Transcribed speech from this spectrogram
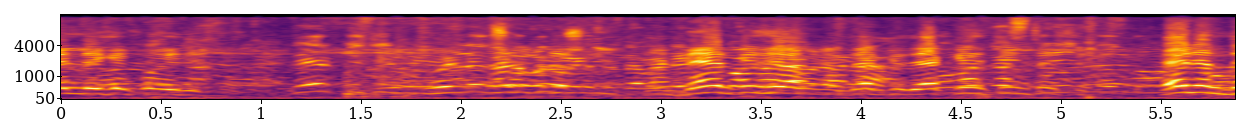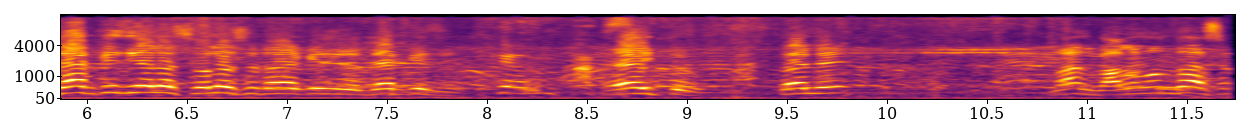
এই লেগে করে দিচ্ছি। দেড় কেজি হবে না দেড় কেজি এক কেজি তিনশো। এই নেন দেড় কেজি হলো ষোলোশো টাকা কেজি দেড় কেজি। এই তো তাহলে মাছ ভালো মন্দ আছে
